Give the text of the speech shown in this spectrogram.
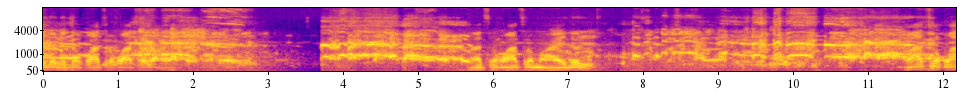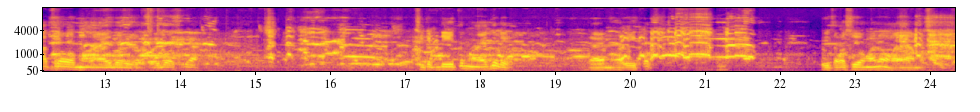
idol, ito 4-4 lang. Oh. 4-4 mga idol. 4-4 mga idol. Kay Boss niya. Sikip dito mga idol eh. Dahil mga ikot. Dito kasi yung ano, kaya masakit.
